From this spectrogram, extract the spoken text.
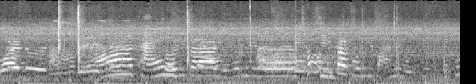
네, 아, 다행이다. 저희가 이번에는 처음이다 보니 많이 못 드리고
